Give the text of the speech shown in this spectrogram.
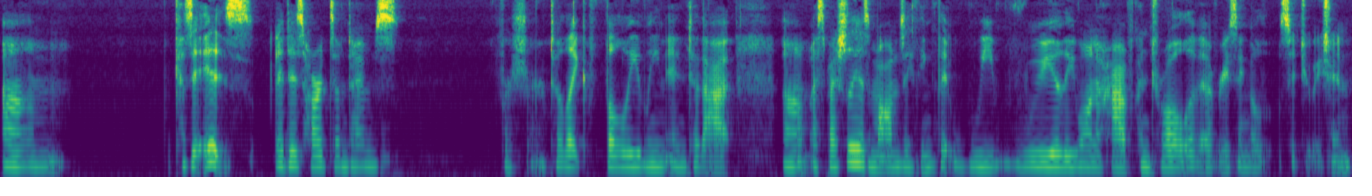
um, because it is, it is hard sometimes For sure. to like fully lean into that. Um, especially as moms, I think that we really want to have control of every single situation.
